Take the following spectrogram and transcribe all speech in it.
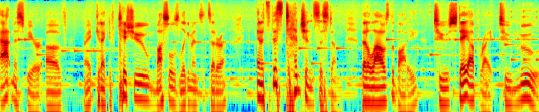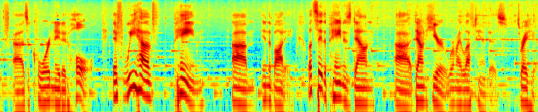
atmosphere of right connective tissue, muscles, ligaments, etc. And it's this tension system that allows the body to stay upright, to move as a coordinated whole. If we have pain um, in the body. Let's say the pain is down uh, down here where my left hand is. It's right here.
